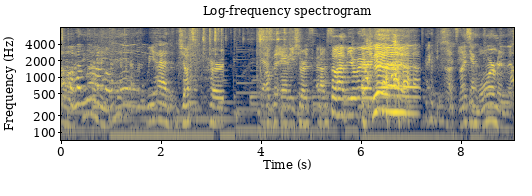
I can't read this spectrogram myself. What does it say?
Oh, hello, Annie. We had just heard of the Annie shirts, and I'm so happy you're wearing Yeah. Oh, it's nice and warm in this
